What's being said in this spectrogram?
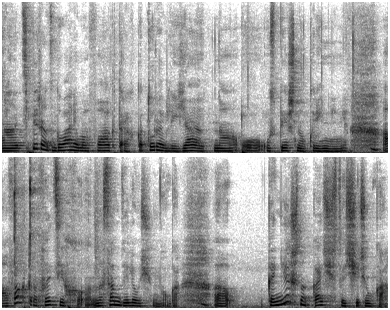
А теперь разговариваем о факторах, которые влияют на успешное укоренение. А факторов этих на самом деле очень много. Конечно, качество черенка.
